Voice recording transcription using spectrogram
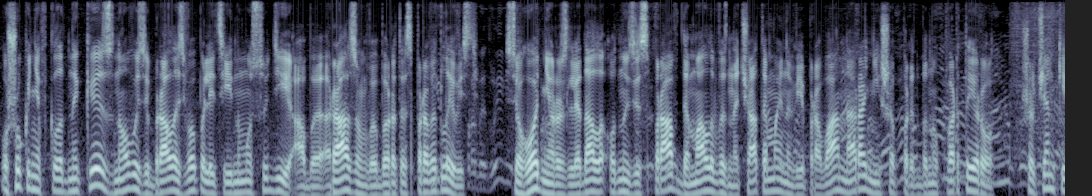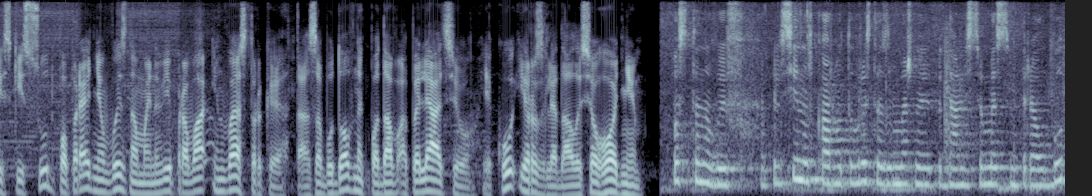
Ошукані вкладники знову зібрались в апеляційному суді, аби разом вибороти справедливість. Сьогодні розглядали одну зі справ, де мали визначати майнові права на раніше придбану квартиру. Шевченківський суд попередньо визнав майнові права інвесторки, та забудовник подав апеляцію, яку і розглядали сьогодні. постановив апеляційну скаргу товариства з обмеженою відповідальністю МЕС «Імперіал Буд»,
